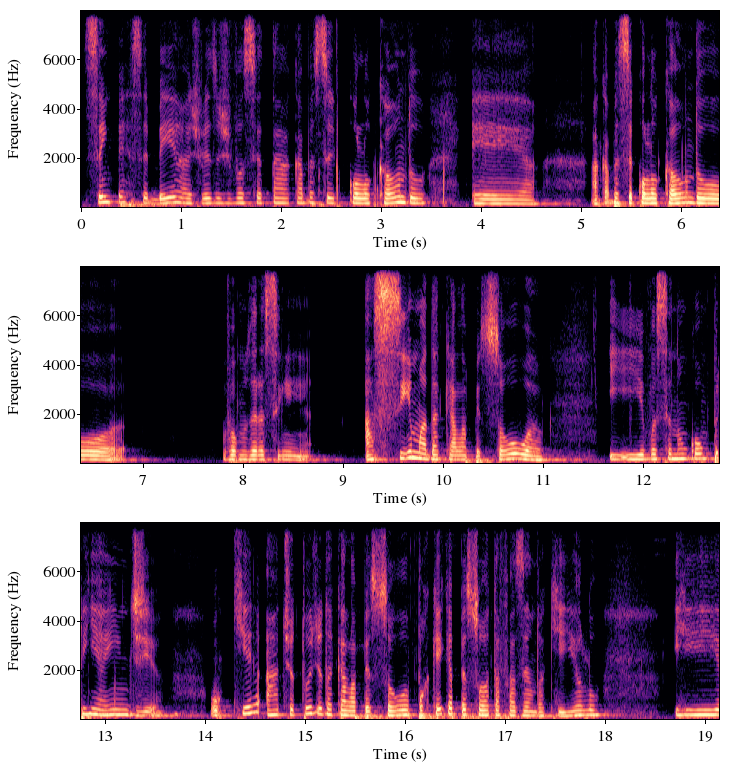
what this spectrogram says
Sem perceber, às vezes você tá, acaba se colocando, é, acaba se colocando, vamos dizer assim, acima daquela pessoa e você não compreende o que a atitude daquela pessoa, por que, que a pessoa está fazendo aquilo. E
